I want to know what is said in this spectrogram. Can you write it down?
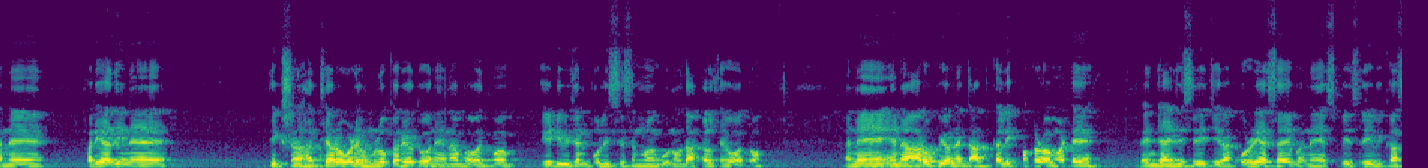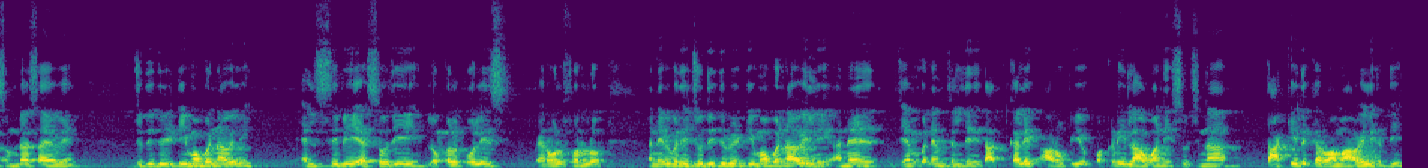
અને ફરિયાદીને તીક્ષ્ણ હથિયારો વડે હુમલો કર્યો હતો અને એના બાબતમાં એ ડિવિઝન પોલીસ સ્ટેશનમાં ગુનો દાખલ થયો હતો. અને એના આરોપીઓને તાત્કાલિક પકડવા માટે રેન્જ શ્રી ચિરાગ કોરડિયા સાહેબ અને એસપી શ્રી વિકાસ સુંડા સાહેબે જુદી જુદી ટીમો બનાવેલી. LCB, SOG, local police, parole furlough અને એવી બધી જુદી જુદી ટીમો બનાવેલી અને જેમ બને એમ જલ્દીથી તાત્કાલિક આરોપીઓ પકડી લાવવાની સૂચના તાકીદ કરવામાં આવેલી હતી.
